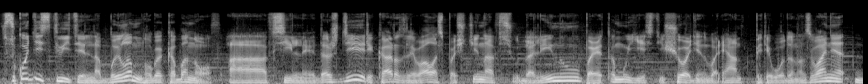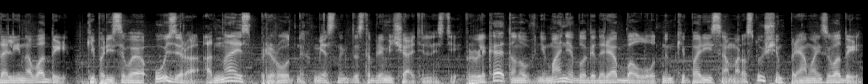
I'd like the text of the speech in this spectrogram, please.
В Суко действительно было много кабанов, а в сильные дожди река разливалась почти на всю долину, поэтому есть еще один вариант перевода названия «долина воды». Кипарисовое озеро – одна из природных местных достопримечательностей. Привлекает оно внимание благодаря болотным кипарисам, растущим прямо из воды.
